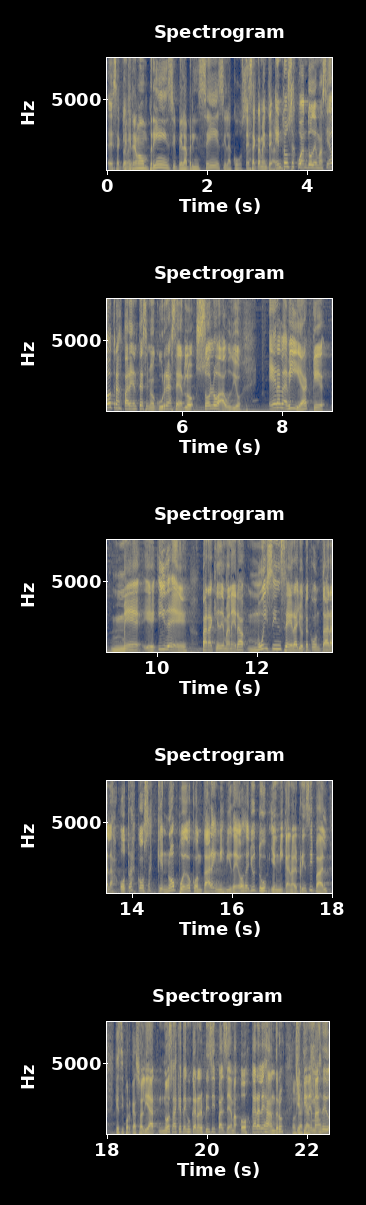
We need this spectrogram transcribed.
Exactamente. Exactamente. Y aquí tenemos un príncipe, la princesa y la cosa. Exactamente. Entonces, cuando demasiado transparente se me ocurre hacerlo solo audio, era la vía que me eh, ideé para que de manera muy sincera yo te contara las otras cosas que no puedo contar en mis videos de YouTube y en mi canal principal, que si por casualidad no sabes que tengo un canal principal, se llama Oscar Alejandro, Por que si tiene más de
